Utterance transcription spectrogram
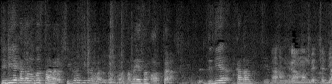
द्वितीय कथम् उपस्थापनं शीघ्रं शीघ्रं वदतु समयः समाप्तः द्वितीय कथं अहं ग्रामं गच्छति न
